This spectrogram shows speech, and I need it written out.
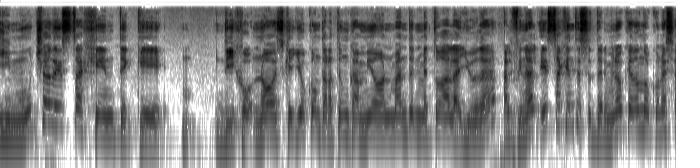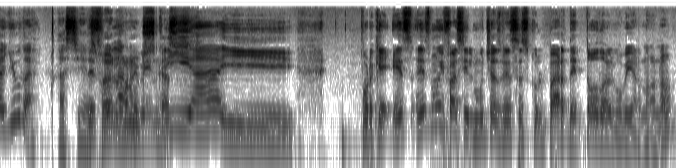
y mucha de esta gente que dijo, no, es que yo contraté un camión, mándenme toda la ayuda, al final esta gente se terminó quedando con esa ayuda. Así es. Después la revendía y... Porque es, es muy fácil muchas veces culpar de todo al gobierno, ¿no?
